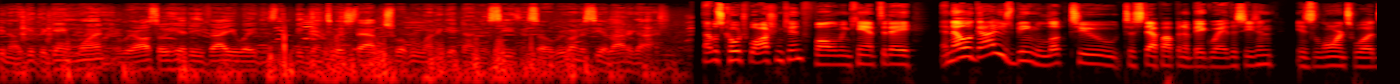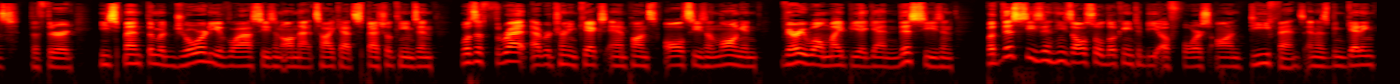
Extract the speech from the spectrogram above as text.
you know get the game won, and we're also here to evaluate and begin to establish what we want to get done this season. So we're going to see a lot of guys. That was Coach Washington following camp today. And now a guy who's being looked to to step up in a big way this season is Lawrence Woods III. He spent the majority of last season on that Ticats special teams and was a threat at returning kicks and punts all season long and very well might be again this season. But this season he's also looking to be a force on defense and has been getting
